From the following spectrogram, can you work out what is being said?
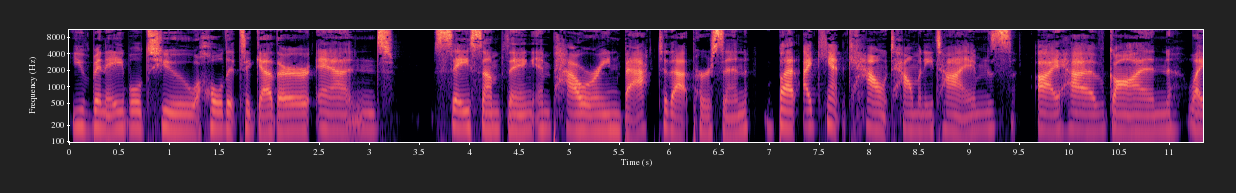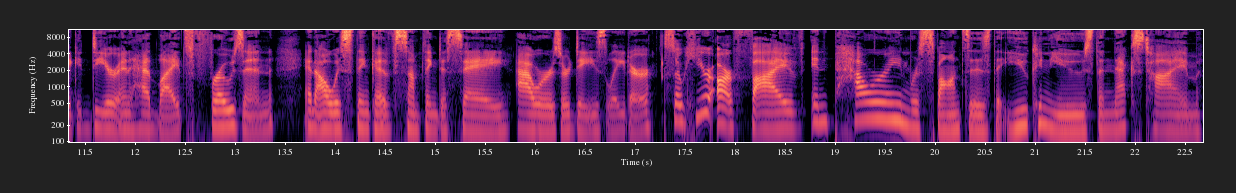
you've been able to hold it together and say something empowering back to that person, but I can't count how many times I have gone like deer in headlights, frozen, and always think of something to say hours or days later. So here are five empowering responses that you can use the next time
